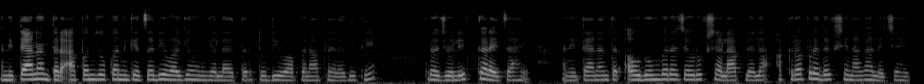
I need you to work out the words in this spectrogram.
आणि त्यानंतर आपण जो कणकेचा दिवा घेऊन गेला आहे तर तो दिवा पण आपल्याला तिथे प्रज्वलित करायचा आहे. आणि त्यानंतर औदुंबराच्या वृक्षाला आपल्याला अकरा प्रदक्षिणा घालायच्या आहेत.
